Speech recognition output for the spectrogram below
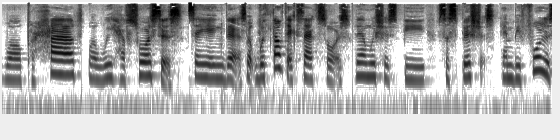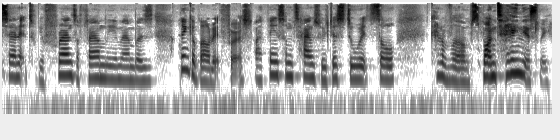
well, perhaps, well, we have sources saying this, but without the exact source, then we should be suspicious. And before you send it to your friends or family members, think about it first. I think sometimes we just do it so kind of um, spontaneously,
